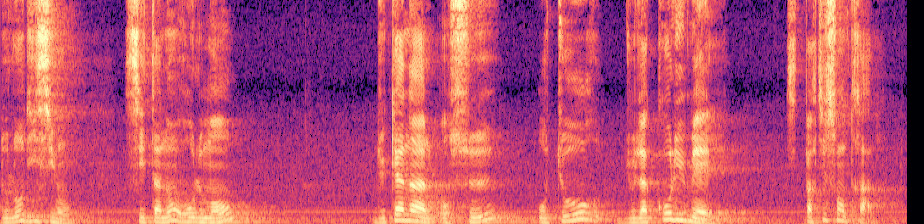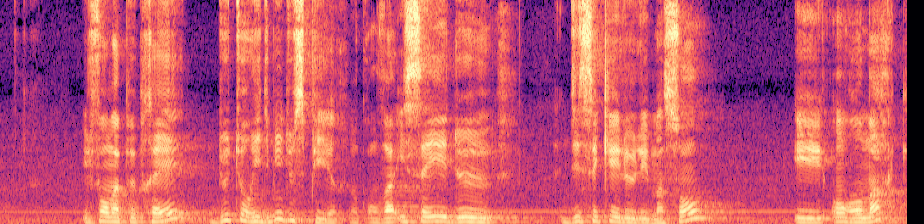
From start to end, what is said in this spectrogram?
de l'audition. C'est un enroulement du canal osseux autour de la columelle, cette partie centrale. Il forme à peu près deux tours de spire. Donc on va essayer de disséquer le limaçon et on remarque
